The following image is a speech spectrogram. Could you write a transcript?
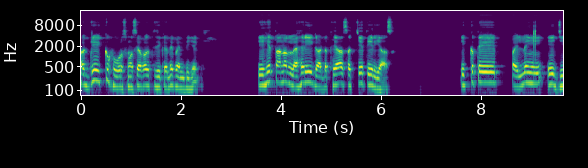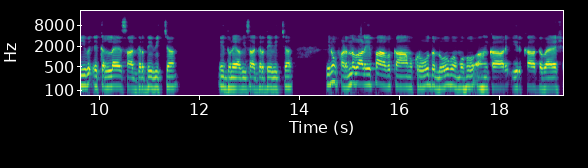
ਅੱਗੇ ਇੱਕ ਹੋਰ ਸਮੱਸਿਆ ਭਗਤ ਜੀ ਕਹਿੰਦੇ ਪੈਂਦੀ ਹੈ ਇਹ ਤਨ ਲਹਿਰੀ ਗੱਡ ਥਿਆ, ਸੱਚੇ ਤੇਰੀ ਆਸ। ਇੱਕ ਤੇ ਪਹਿਲਾਂ ਹੀ ਇਹ ਜੀਵ ਇਕੱਲਾ ਹੈ ਸਾਗਰ ਦੇ ਵਿੱਚ ਆ, ਇਹ ਦੁਨਿਆਵੀ ਸਾਗਰ ਦੇ ਵਿੱਚ ਆ। ਇਹਨੂੰ ਫੜਨ ਵਾਲੇ ਭਾਵ, ਕਾਮ, ਕ੍ਰੋਧ, ਲੋਭ, ਮੋਹ, ਅਹੰਕਾਰ, ਈਰਖਾ, ਦਵੈਸ਼,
